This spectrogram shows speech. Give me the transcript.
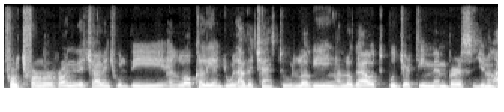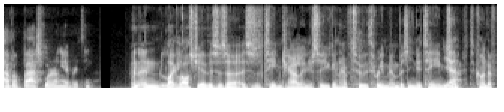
for, for running the challenge will be uh, locally, and you will have the chance to log in and log out, put your team members, you know, have a password and everything. And and like last year, this is a this is a team challenge, so you can have two or three members in your team yeah. to, to kind of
